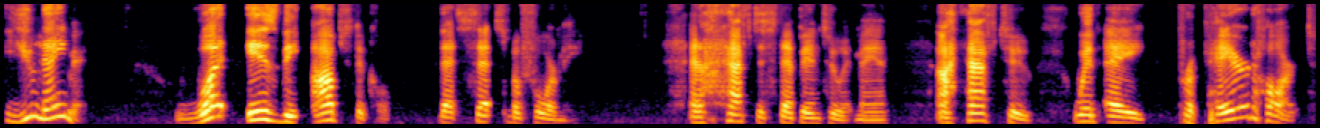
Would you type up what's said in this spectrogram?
you name it. What is the obstacle that sets before me? And I have to step into it, man. I have to with a prepared heart,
